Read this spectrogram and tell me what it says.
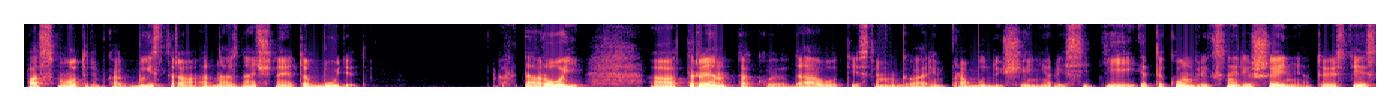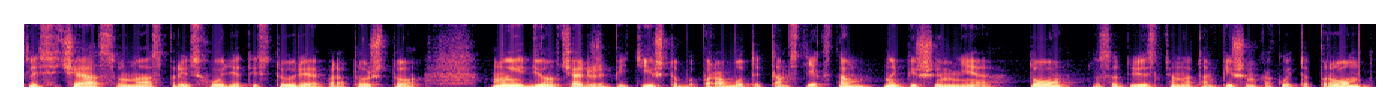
Посмотрим, как быстро, однозначно это будет. Второй а, тренд такой, да, вот если мы говорим про будущее нейросетей, это комплексное решение. То есть если сейчас у нас происходит история про то, что мы идем в чат GPT, чтобы поработать там с текстом, напиши мне то, соответственно, там пишем какой-то промпт,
